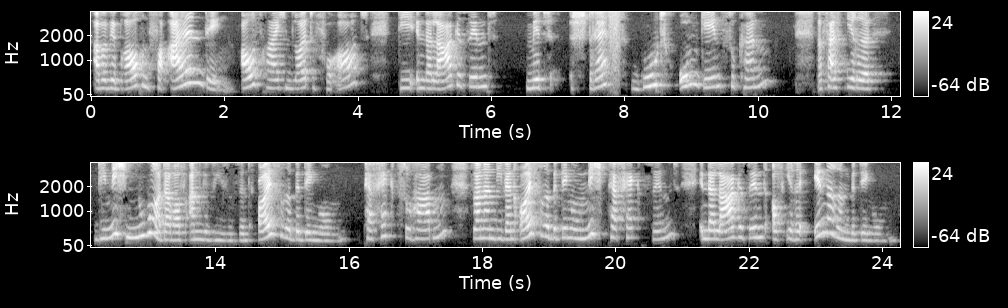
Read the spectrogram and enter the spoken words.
Aber wir brauchen vor allen Dingen ausreichend Leute vor Ort, die in der Lage sind, mit Stress gut umgehen zu können. Das heißt, ihre, die nicht nur darauf angewiesen sind, äußere Bedingungen perfekt zu haben, sondern die, wenn äußere Bedingungen nicht perfekt sind, in der Lage sind, auf ihre inneren Bedingungen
